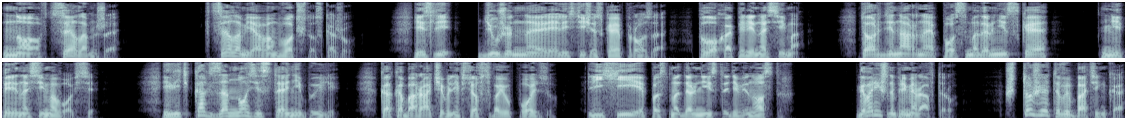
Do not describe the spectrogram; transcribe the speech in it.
Но в целом же, в целом я вам вот что скажу. Если дюжинная реалистическая проза плохо переносима, то ординарная постмодернистская непереносимо вовсе. И ведь как занозисты они были, как оборачивали все в свою пользу. Лихие постмодернисты девяностых. Говоришь, например, автору, «Что же это вы, батенька,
